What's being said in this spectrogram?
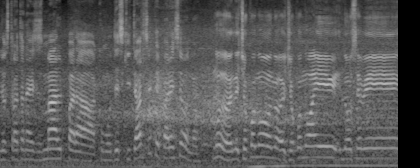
los tratan a veces mal para como desquitarse, ¿te parece o no? No, no, en el Chocó no, no, el Chocó no hay, no se ve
